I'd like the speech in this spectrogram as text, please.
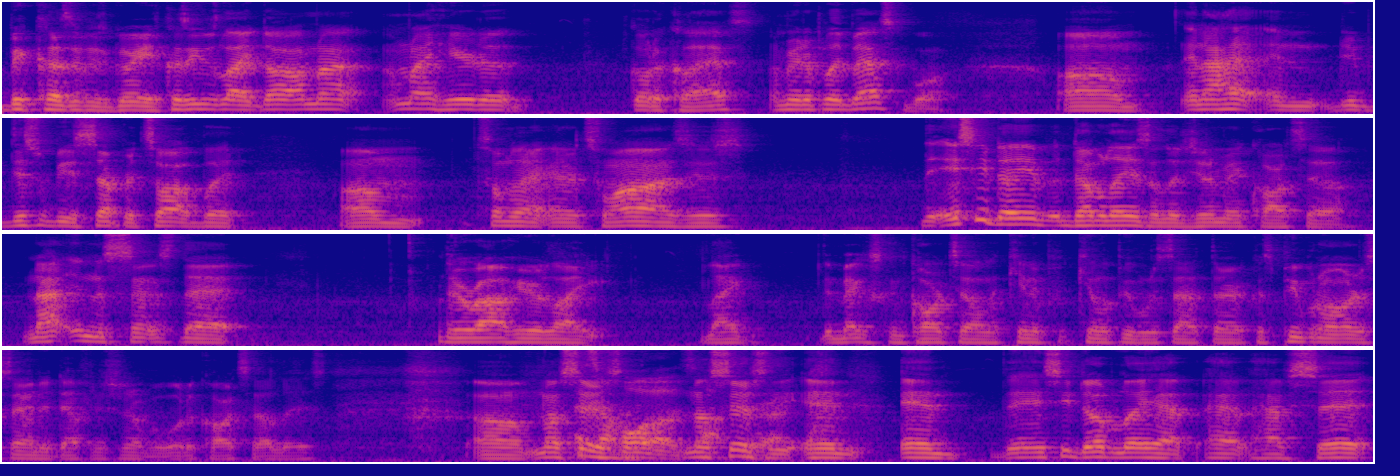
because of his grades. Because he was like, "Dog, I'm not, I'm not here to go to class. I'm here to play basketball." Um, and I had, and this would be a separate talk, but um, something that intertwines is the NCAA is a legitimate cartel, not in the sense that they're out here like, like the Mexican cartel and killing, killing people that's out there because people don't understand the definition of what a cartel is. Um, no, seriously, no, seriously, right? and and the NCAA have, have, have said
